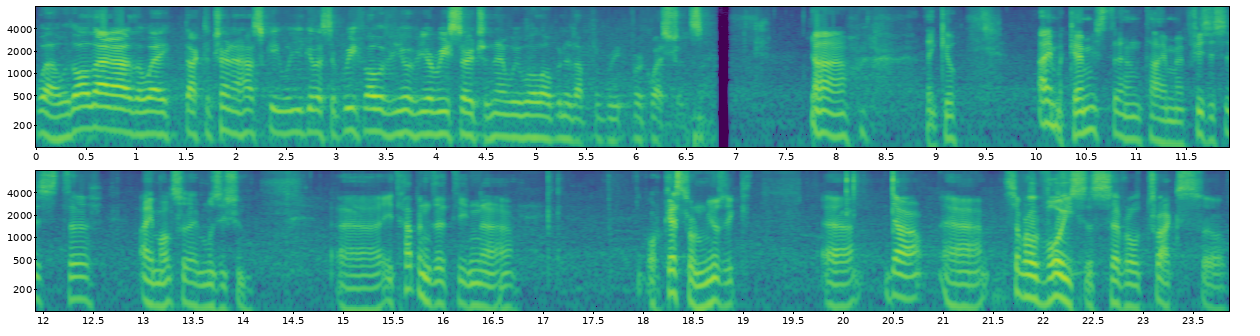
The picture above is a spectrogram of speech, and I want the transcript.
Well, with all that out of the way, Dr. Czernichowski, will you give us a brief overview of your research, and then we will open it up for, for questions. Uh, thank you. I'm a chemist and I'm a physicist. Uh, I'm also a musician. Uh, it happens that in uh, orchestral music, uh, there are uh, several voices, several tracks of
